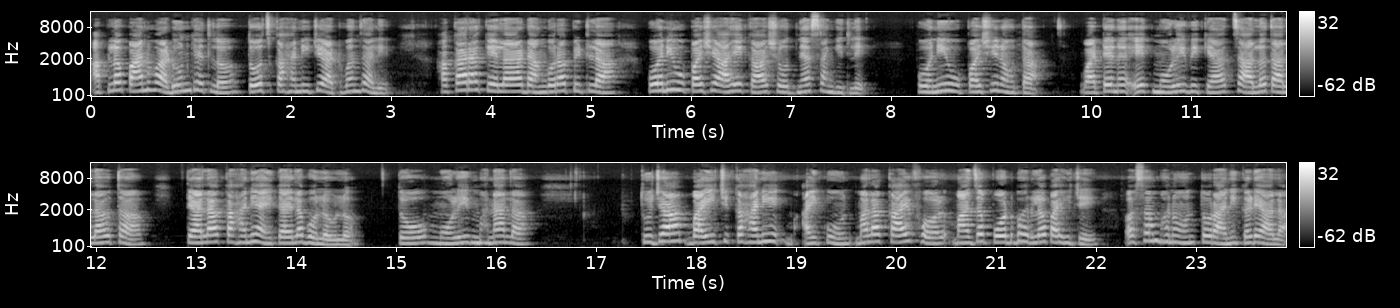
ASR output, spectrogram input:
आपलं पान वाढून घेतलं तोच कहाणीची आठवण झाली. हकारा केला डांगोरा पिटला कोणी उपाशी आहे का शोधण्यास सांगितले. कोणी उपाशी नव्हता. वाटेनं एक मोळी विक्या चालत आला होता. त्याला कहाणी ऐकायला बोलवलं. तो मोळी म्हणाला तुझ्या बाईची कहाणी ऐकून मला काय फळ माझं पोट भरलं पाहिजे असं म्हणून तो राणीकडे आला.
